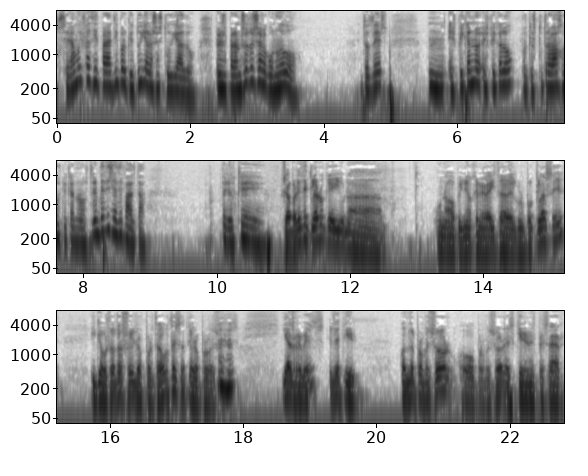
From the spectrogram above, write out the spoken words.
Será muy fácil para ti porque tú ya lo has estudiado, pero para nosotros es algo nuevo. Entonces, mm, explícanos, explícalo, porque es tu trabajo explícanos tres veces si hace falta. Pero es que... O sea, parece claro que hay una, una opinión generalizada del grupo clase y que vosotros sois los portavoces hacia los profesores. Y al revés, es decir, cuando el profesor o profesores quieren expresar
